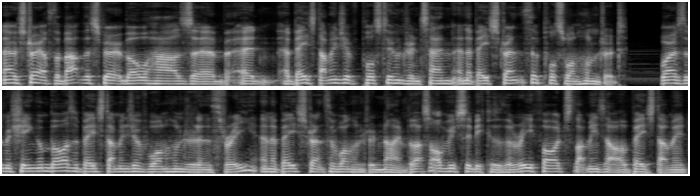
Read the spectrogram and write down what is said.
Now, straight off the bat, the Spirit Bow has um, a, a base damage of plus 210 and a base strength of plus 100 whereas the machine gun bow has a base damage of 103 and a base strength of 109, but that's obviously because of the reforge, so that means that our base damage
